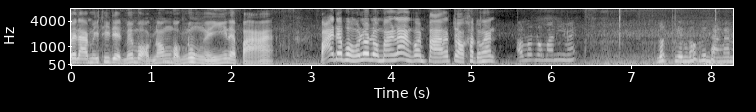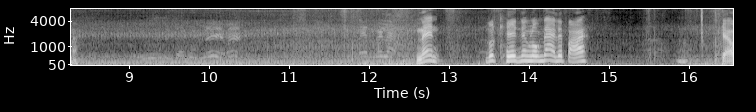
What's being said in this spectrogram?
เวลามีทีเด็ดไม่บอกน้องบอกนุ่งอย่างนี้แหละป๋าป๋าเดี๋ยวผมเอารถลงมาข้างล่างก่อนป๋าก็จอดเข้าตรงนั้น เอารถลงมานี่ไหมรถเข็นเขาขึ้นทางนั้นน่ะแน่นรถเคนยังลงได้เลยป๋าแก้ว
